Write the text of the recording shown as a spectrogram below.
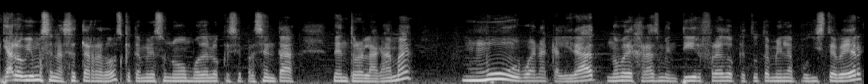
Ya lo vimos en la ZR2, que también es un nuevo modelo que se presenta dentro de la gama. Muy buena calidad, no me dejarás mentir, Fredo, que tú también la pudiste ver.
